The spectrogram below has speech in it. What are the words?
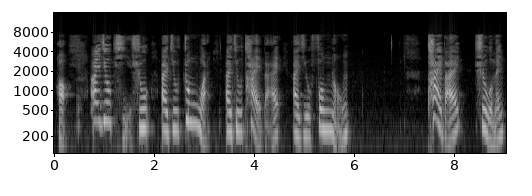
好，艾灸脾腧，艾灸中脘，艾灸太白，艾灸丰隆。太白是我们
